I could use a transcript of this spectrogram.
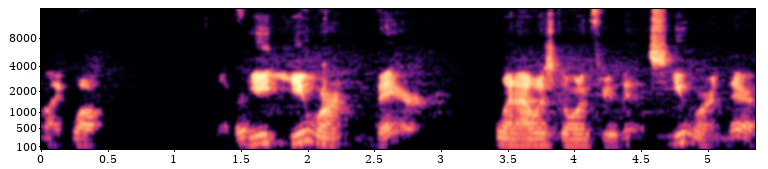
I'm like, well, Never. you you weren't there when I was going through this. You weren't there.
